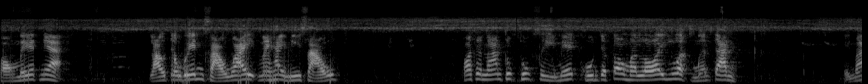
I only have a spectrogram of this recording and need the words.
สองเมตรเนี่ย เราจะเว้นเสาไว้ไม่ให้มีเสา เพราะฉะนั้นทุกๆสี่เมตร คุณจะต้องมาร้อยลวดเหมือนกัน เห็นไหม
